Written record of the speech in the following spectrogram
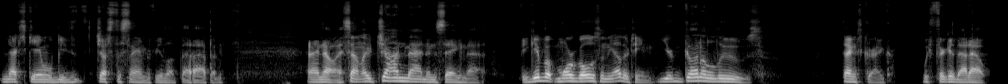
Next game will be just the same if you let that happen. And I know I sound like John Madden saying that. If you give up more goals than the other team, you're gonna lose. Thanks, Greg. We figured that out.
